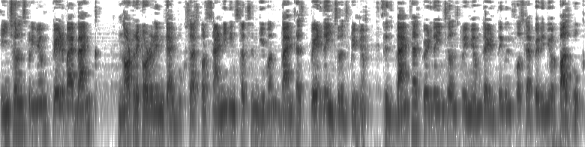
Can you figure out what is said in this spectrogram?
insurance premium paid by bank not recorded in cash book. So as per standing instruction given, bank has paid the insurance premium. Since bank has paid the insurance premium, the entry will first appear in your passbook.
